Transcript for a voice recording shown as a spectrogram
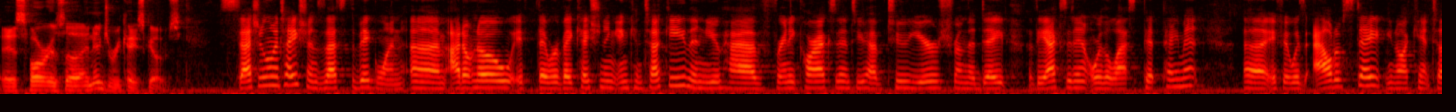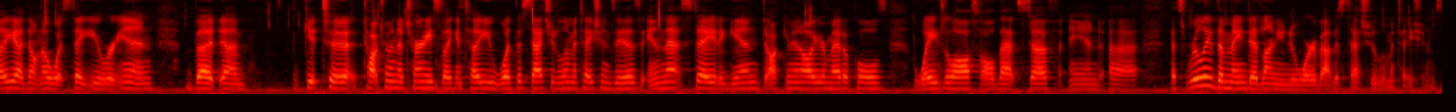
as far as uh, an injury case goes? Statute limitations, that's the big one. Um, I don't know if they were vacationing in Kentucky, then you have, for any car accidents, you have two years from the date of the accident or the last PIP payment. Uh, if it was out of state, you know, I can't tell you, I don't know what state you were in, but um, get to talk to an attorney so they can tell you what the statute of limitations is in that state. Again, document all your medicals, wage loss, all that stuff, and uh, that's really the main deadline you need to worry about is statute of limitations.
